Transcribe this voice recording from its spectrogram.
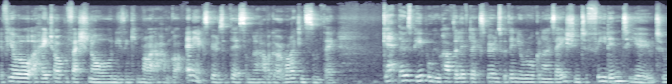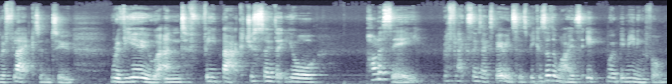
if you're a HR professional and you're thinking, right, I haven't got any experience of this, I'm going to have a go at writing something. Get those people who have the lived experience within your organisation to feed into you, to reflect and to review and feedback, just so that your policy reflects those experiences because otherwise it won't be meaningful.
